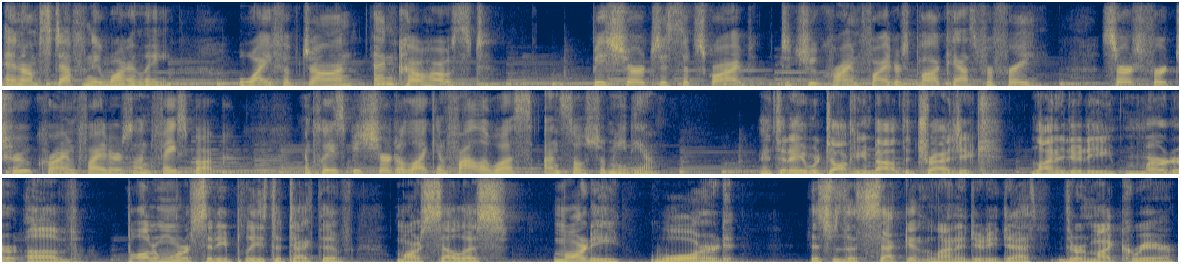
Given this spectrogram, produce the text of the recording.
And I'm Stephanie Wiley, wife of John and co host. Be sure to subscribe to True Crime Fighters podcast for free. Search for True Crime Fighters on Facebook. And please be sure to like and follow us on social media. And today we're talking about the tragic line of duty murder of Baltimore City Police Detective Marcellus Marty Ward. This was the second line of duty death during my career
